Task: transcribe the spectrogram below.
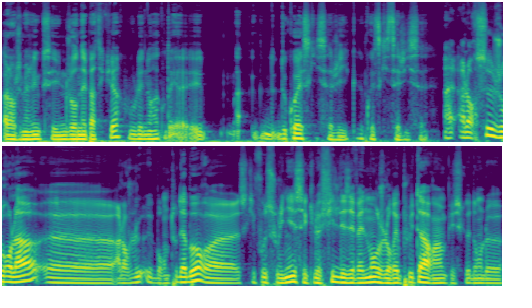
alors j'imagine que c'est une journée particulière que vous voulez nous raconter de quoi est-ce qu'il s'agit? De quoi est-ce qu'il s'agissait? Ah, Alors ce jour-là, euh, alors bon, tout d'abord, euh, ce qu'il faut souligner, c'est que le fil des événements, je l'aurai plus tard, hein, puisque dans le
